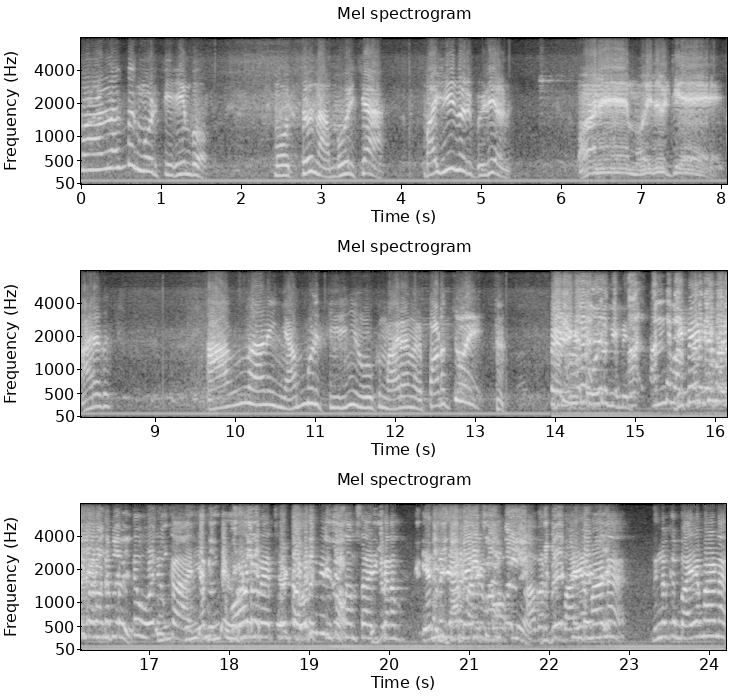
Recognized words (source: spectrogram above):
വളർന്നും ഇങ്ങോട്ട് തിരിയുമ്പോ മൊത്ത് നമ്പൂരിച്ച വഴിന്നൊരു പിടിയാണ്. ആരത്? അതാണ് നമ്മൾ തിരിഞ്ഞു നോക്കും ആരാന്നറിയ. പടച്ചോയെ ഒരു കാര്യം മോഡറേറ്റർ സംസാരിക്കണം എന്ന് ഞാൻ അവർക്ക് ഭയമാണ്. നിങ്ങൾക്ക് ഭയമാണ്.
